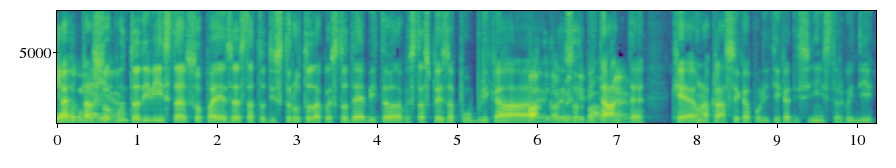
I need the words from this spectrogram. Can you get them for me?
Beh, come dal suo punto di vista, il suo paese è stato distrutto da questo debito, da questa spesa pubblica eh, da questi qua, ok. esorbitante, che è una classica politica di sinistra. Quindi,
